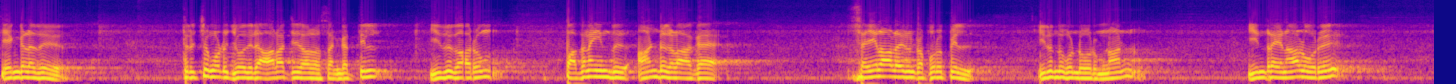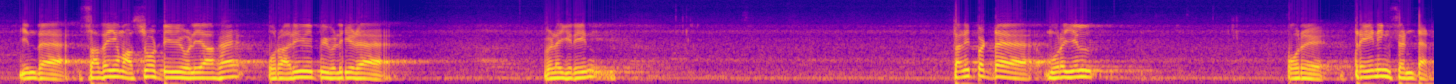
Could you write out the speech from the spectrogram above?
எங்களது திருச்செங்கோடு ஜோதிட ஆராய்ச்சியாளர் சங்கத்தில் இதுகாரும் பதினைந்து ஆண்டுகளாக செயலாளர் என்ற பொறுப்பில் இருந்து கொண்டு வரும் நான். இன்றைய நாள் ஒரு இந்த சதயம் அஸ்ட்ரோ டிவி வழியாக ஒரு அறிவிப்பை வெளியிட விளைகிறேன். தனிப்பட்ட முறையில் ஒரு ட்ரைனிங் சென்டர்.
